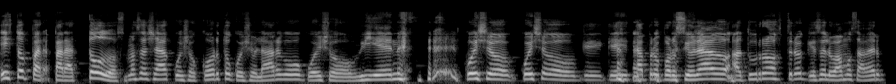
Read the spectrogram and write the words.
Esto para, para todos, más allá cuello corto, cuello largo, cuello bien, cuello, cuello que, está proporcionado a tu rostro, que eso lo vamos a ver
